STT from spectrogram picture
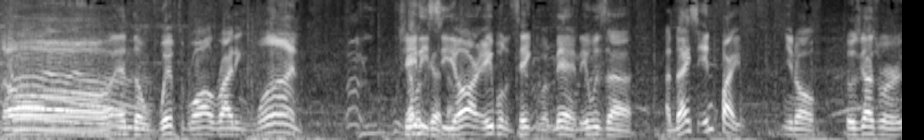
Oh, and the whipped wall riding one. You win. That was good, JDCR able to take it, but man, it was a, a nice infight. You know, those guys were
